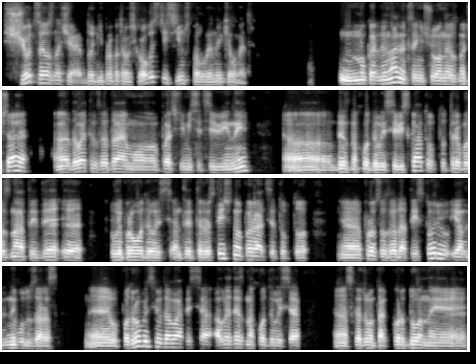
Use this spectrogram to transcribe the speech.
Що це означає до Дніпропетровської області 7,5 кілометрів? Ну, кардинально це нічого не означає. Е, Давайте згадаємо перші місяці війни, е, де знаходилися війська. Тобто, треба знати, де е, коли проводилась антитерористична операція. Тобто, просто згадати історію. Я не буду зараз в подробиці вдаватися, але де знаходилися, скажімо так, кордони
